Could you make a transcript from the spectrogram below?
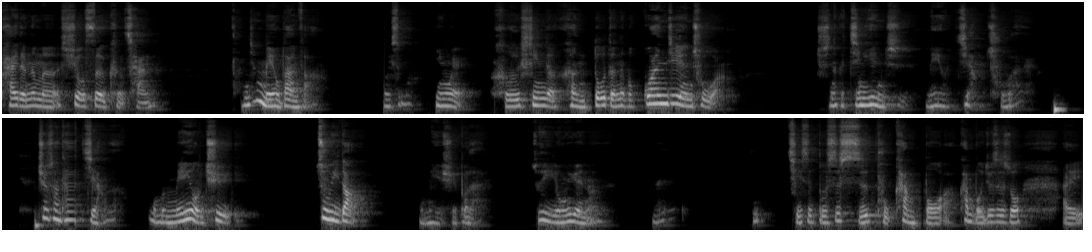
拍的那么秀色可餐，你就没有办法。为什么？因为核心的很多的那个关键处啊，就是那个经验值没有讲出来。就算他讲了。我们没有去注意到，我们也学不来，所以永远呢，其实不是食谱看播啊，看播就是说，哎，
